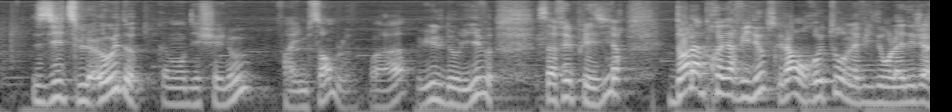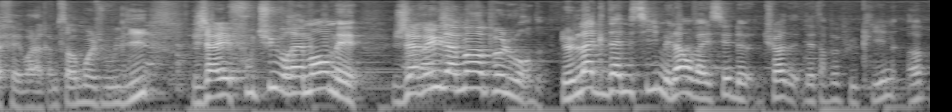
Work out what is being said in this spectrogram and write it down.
load, comme on dit chez nous. Enfin, il me semble, voilà, huile d'olive, ça fait plaisir. Dans la première vidéo, parce que là, on retourne la vidéo, on l'a déjà fait, voilà, comme ça, moi, je vous le dis. J'avais foutu vraiment, mais j'avais eu la main un peu lourde. Le lac d'Annecy, mais là, on va essayer de, tu vois, d'être un peu plus clean, hop.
